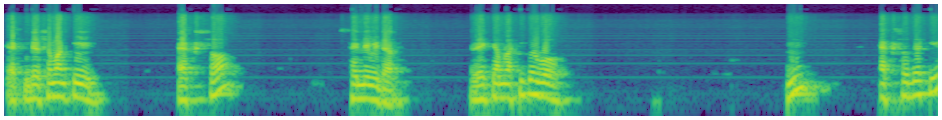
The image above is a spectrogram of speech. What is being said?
এক মিটার সমান কি? একশো সেন্টিমিটার। রেখে আমরা কি করব? হুম? একশো দিয়ে কি?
